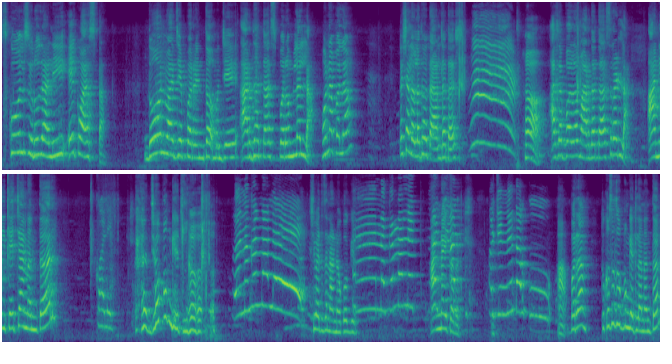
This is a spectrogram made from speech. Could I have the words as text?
स्कूल सुरू झाली एक वाजता. दोन वाजेपर्यंत म्हणजे अर्धा तास परम लल्ला हो ना परम? कशा ललत होता अर्धा तास? हा असा परम अर्धा तास रडला. आणि त्याच्यानंतर कॉलेज झोपून घेतलं. शिवाय त्याचं नाव नको घेऊ. आणि नाही करत. हा परम तू कसं झोपून घेतलं नंतर?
